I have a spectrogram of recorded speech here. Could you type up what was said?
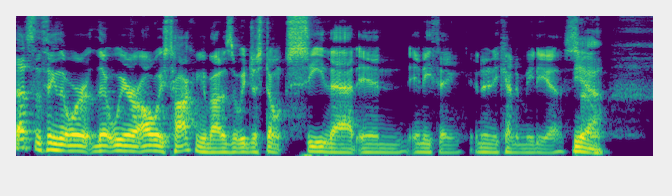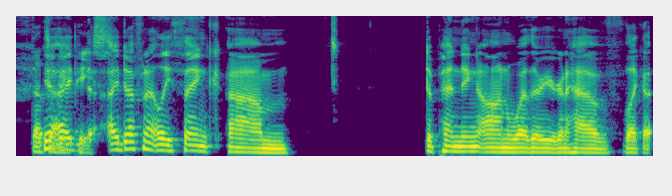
that's the thing that we're that we are always talking about is that we just don't see that in anything in any kind of media. So Yeah. that's yeah, a I, big piece. I definitely think, um, depending on whether you're going to have like a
